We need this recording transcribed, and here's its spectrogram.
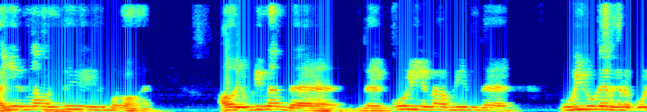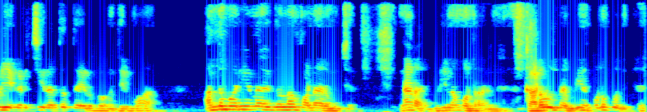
ஐயருங்கெலாம் வந்து இது பண்ணுவாங்க. அவர் எப்படின்னா இந்த இந்த கோழியெல்லாம் அப்படியே இந்த உயிரோட இருக்கிற கோழியை கடிச்சு ரத்தத்தை எடுப்பாங்க தெரியுமா? அந்த மாதிரியான இதெல்லாம் பண்ண ஆரம்பிச்சேன் என்னடா இப்படிலாம் பண்ணுறாங்க கடவுள் அப்படியே பண்ண போகுது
